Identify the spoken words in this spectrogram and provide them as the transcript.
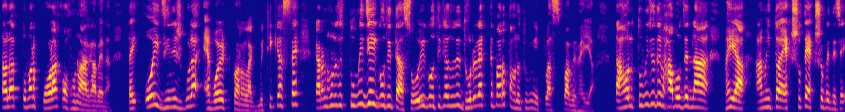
তাহলে আর তোমার পড়া কখনো আগাবে না। তাই ওই জিনিসগুলো অ্যাভয়েড করা লাগবে, ঠিক আছে? কারণ হলো যে তুমি যেই গতিতে আসো ওই গতিটা যদি ধরে রাখতে পারো, তাহলে তুমি এই প্লাস পাবে ভাইয়া। তাহলে তুমি যদি ভাবো যে, না, ভাইয়া, আমি তো একশোতে একশো পেতে চাই।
